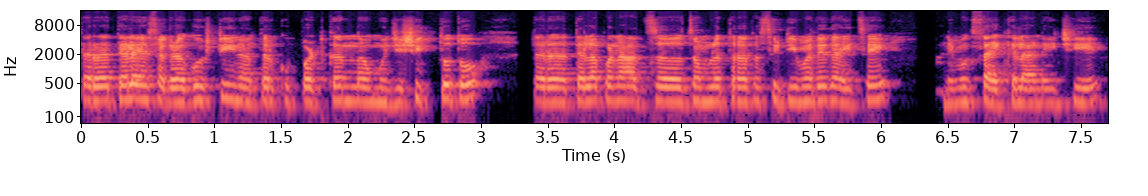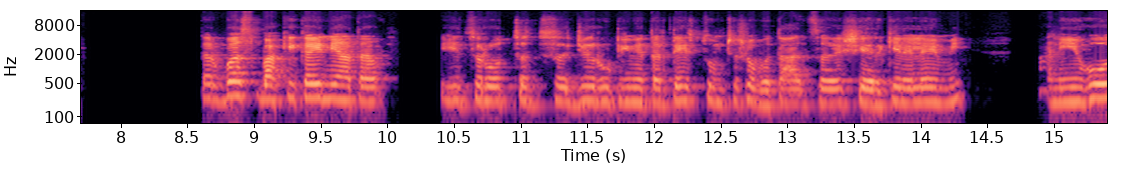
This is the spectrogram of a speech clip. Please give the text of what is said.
तर त्याला या सगळ्या गोष्टी ना तर खूप पटकन म्हणजे शिकतो तो. तर त्याला पण आज जमलं तर आता सिटीमध्ये जायचं आहे आणि मग सायकल आणायची आहे. तर बस बाकी काही नाही आता. हीच रोजचं जे रुटीन आहे तर तेच तुमच्यासोबत आज शेअर केलेलं आहे मी. आणि हो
